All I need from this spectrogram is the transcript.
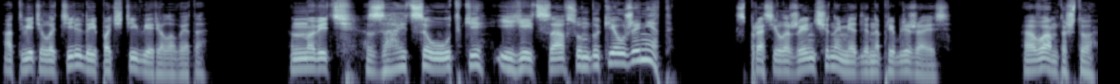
ответила Тильда и почти верила в это. Но ведь зайца, утки и яйца в сундуке уже нет. — спросила женщина, медленно приближаясь. «А вам-то что?»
